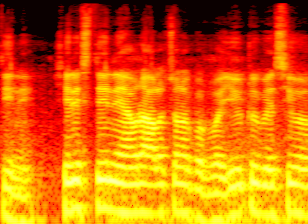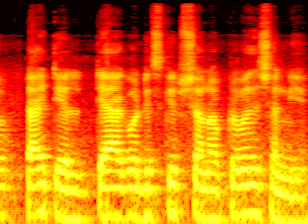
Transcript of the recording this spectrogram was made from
তিনে। সিরিজ তিনে আমরা আলোচনা করব ইউটিউব এসিও টাইটেল, ট্যাগ ও ডিসক্রিপশন অপটোমাইজেশন নিয়ে।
